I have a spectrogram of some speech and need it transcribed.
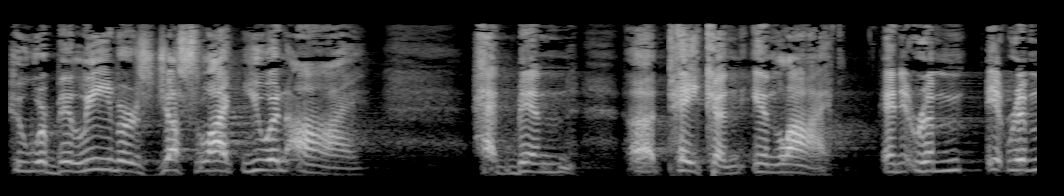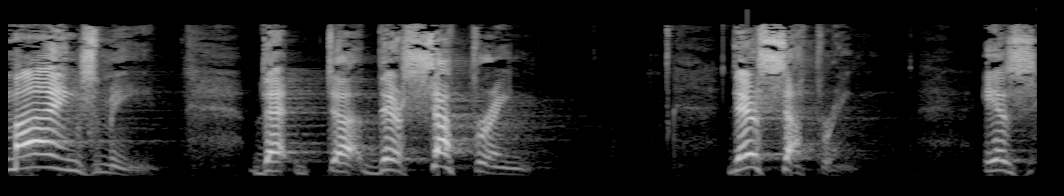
who were believers just like you and I had been uh, taken in life. And it, rem- it reminds me that uh, their suffering, their suffering is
